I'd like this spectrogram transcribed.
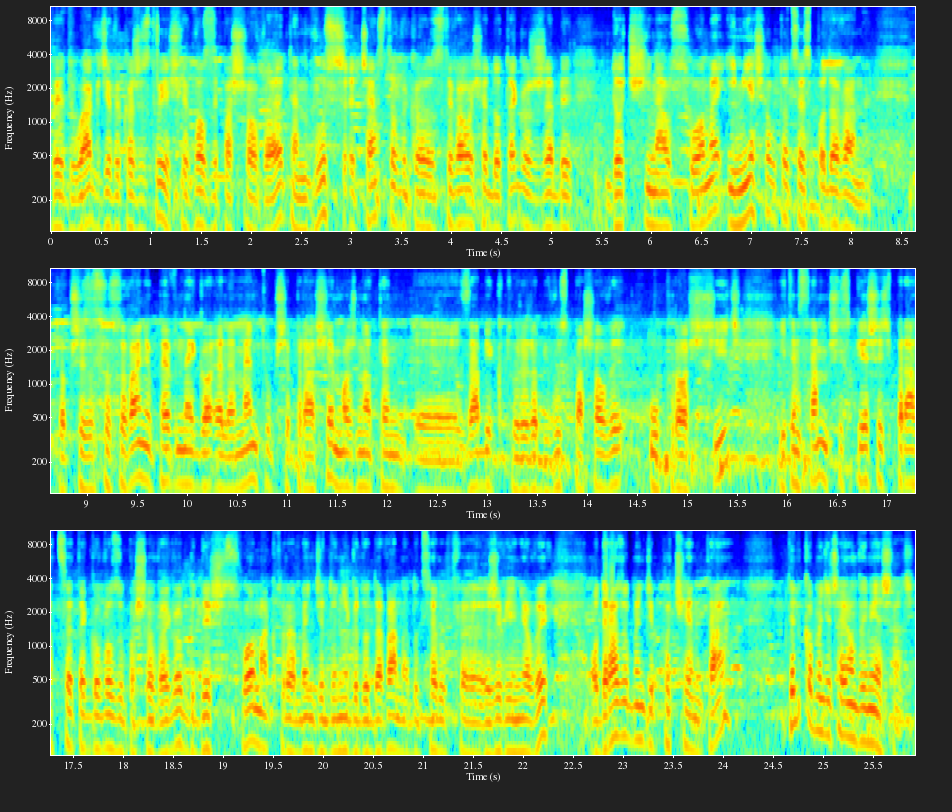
bydła, gdzie wykorzystuje się wozy paszowe, ten wóz często wykorzystywało się do tego, żeby docinał słomę i mieszał to, co jest podawane. To przy zastosowaniu pewnego elementu przy prasie można ten e, zabieg, który robi wóz paszowy, uprościć i tym samym przyspieszyć pracę tego wozu paszowego, gdyż słoma, która będzie do niego dodawana do celów e, żywieniowych, od razu będzie pocięta, tylko będzie trzeba ją wymieszać.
